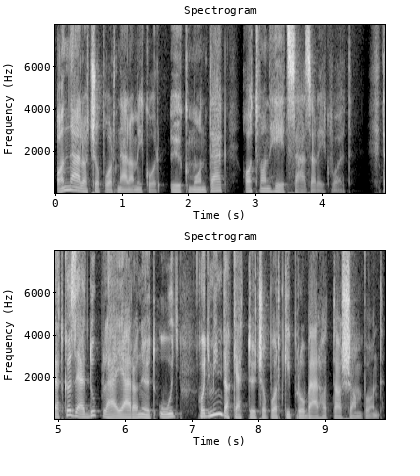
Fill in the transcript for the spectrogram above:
annál a csoportnál, amikor ők mondták, 67 százalék volt. Tehát közel duplájára nőtt úgy, hogy mind a kettő csoport kipróbálhatta a sampont.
